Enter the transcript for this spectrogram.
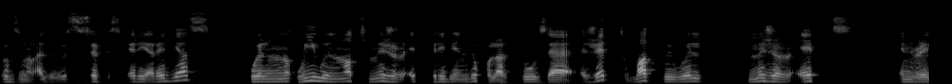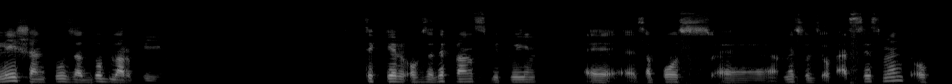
proximal surface area radius. Will no, we will not measure it perpendicular to the jet, but we will measure it in relation to the Doppler beam. Take care of the difference between uh, the both uh, methods of assessment of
